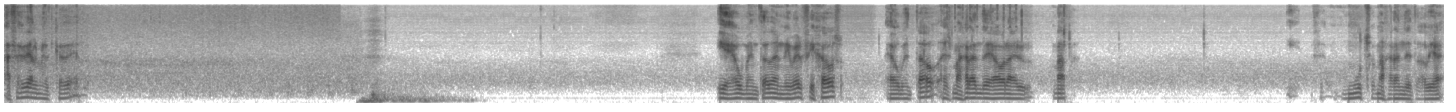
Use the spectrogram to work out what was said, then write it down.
Accede al mercader. Y he aumentado el nivel, fijaos, he aumentado, es más grande ahora el mapa. Y mucho más grande todavía.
